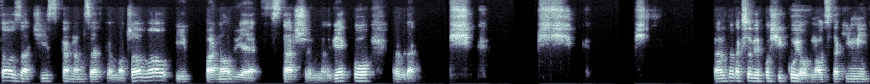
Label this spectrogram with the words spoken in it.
to zaciska nam cewkę moczową i panowie w starszym wieku robią tak psik, psik, psik. Prawda? Tak sobie posikują w nocy takimi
